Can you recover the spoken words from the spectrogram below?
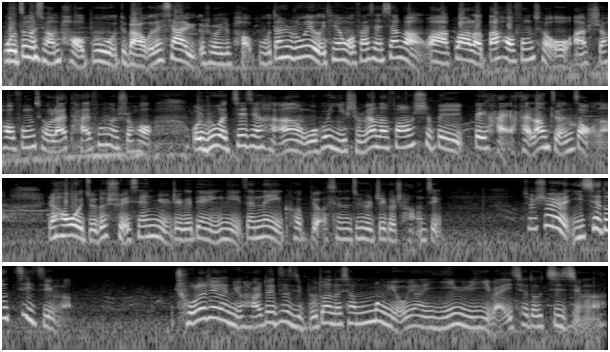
我这么喜欢跑步，对吧？我在下雨的时候就跑步。但是如果有一天我发现香港哇挂了八号风球啊，十号风球来台风的时候，我如果接近海岸，我会以什么样的方式被被海海浪卷走呢？然后我觉得《水仙女》这个电影里，在那一刻表现的就是这个场景，就是一切都寂静了，除了这个女孩对自己不断的像梦游一样呓语以外，一切都寂静了。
